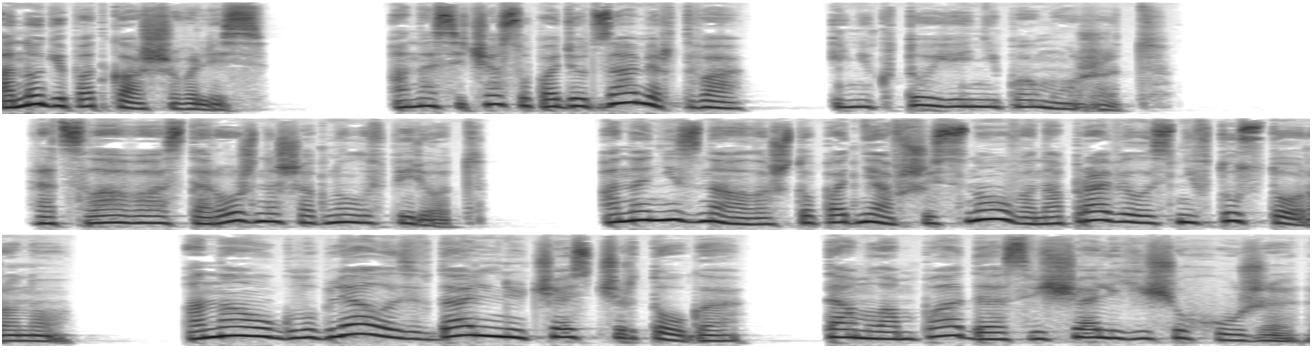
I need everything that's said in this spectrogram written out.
а ноги подкашивались. Она сейчас упадет замертво, и никто ей не поможет. Радслава осторожно шагнула вперед. Она не знала, что, поднявшись снова, направилась не в ту сторону. Она углублялась в дальнюю часть чертога. Там лампады освещали еще хуже.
